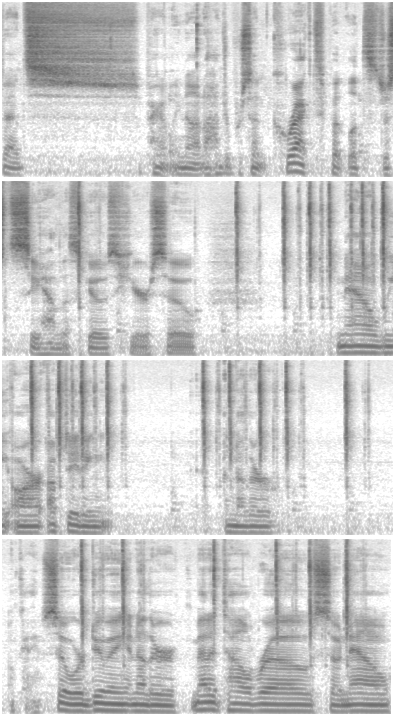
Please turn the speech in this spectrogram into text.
that's apparently not 100% correct, but let's just see how this goes here. So now we are updating another okay so we're doing another metatile row so now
